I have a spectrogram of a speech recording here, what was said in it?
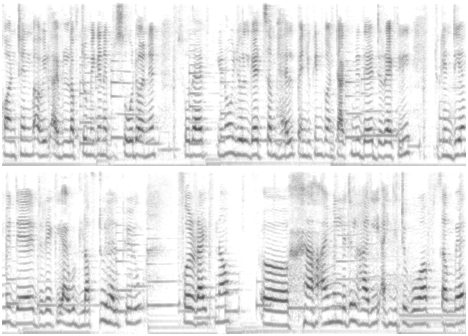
content. I will i will love to make an episode on it so that you know you'll get some help and you can contact me there directly. You can dm me there directly. I would love to help you for right now uh, i'm in little hurry. I need to go off somewhere.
